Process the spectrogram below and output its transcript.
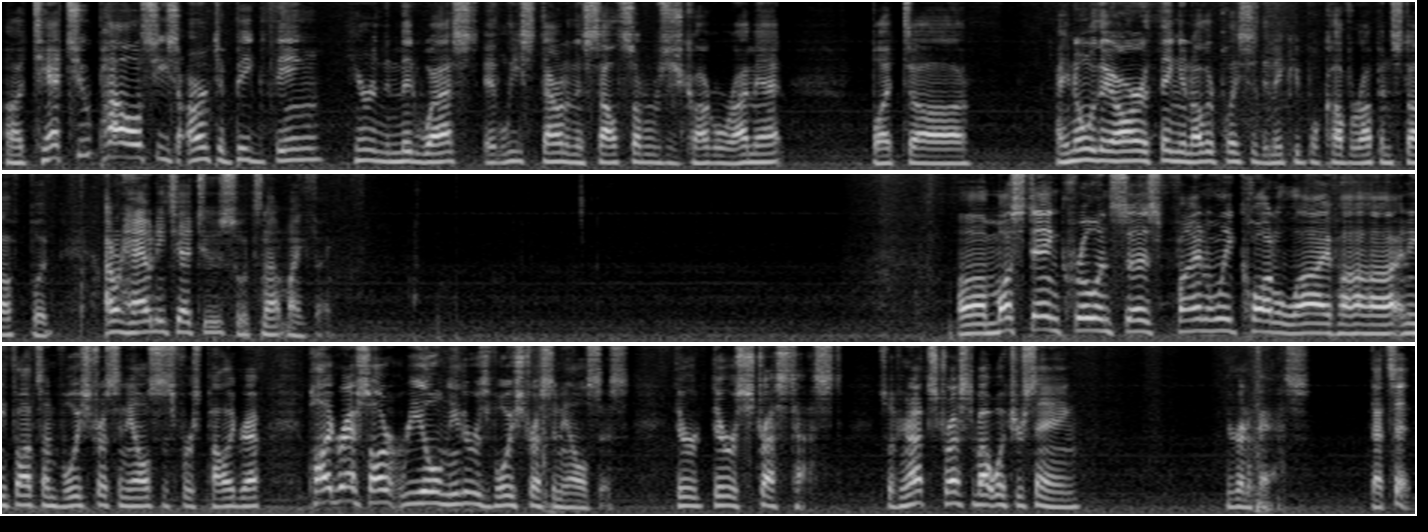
Uh, tattoo policies aren't a big thing here in the Midwest, at least down in the south suburbs of Chicago where I'm at. But uh, I know they are a thing in other places. They make people cover up and stuff, but I don't have any tattoos, so it's not my thing. Uh, Mustang Krillin says, finally caught alive. Ha ha. Any thoughts on voice stress analysis versus polygraph? Polygraphs aren't real, neither is voice stress analysis. They're, they're a stress test. So if you're not stressed about what you're saying, you're going to pass. That's it.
